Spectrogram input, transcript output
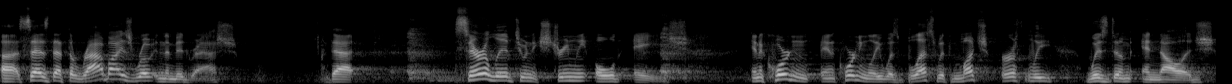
uh, says that the rabbis wrote in the Midrash that Sarah lived to an extremely old age and, according, and accordingly was blessed with much earthly wisdom and knowledge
